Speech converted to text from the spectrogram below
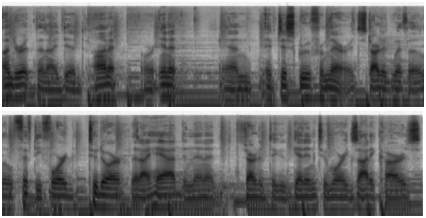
under it than I did on it or in it and it just grew from there. It started with a little 50 Ford two-door that I had, and then it started to get into more exotic cars.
